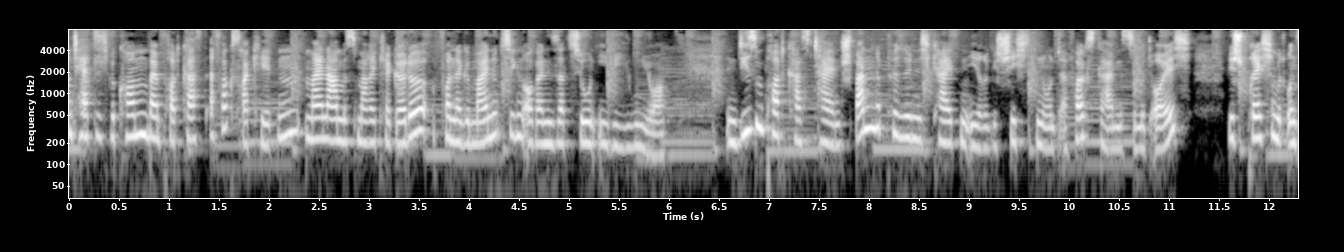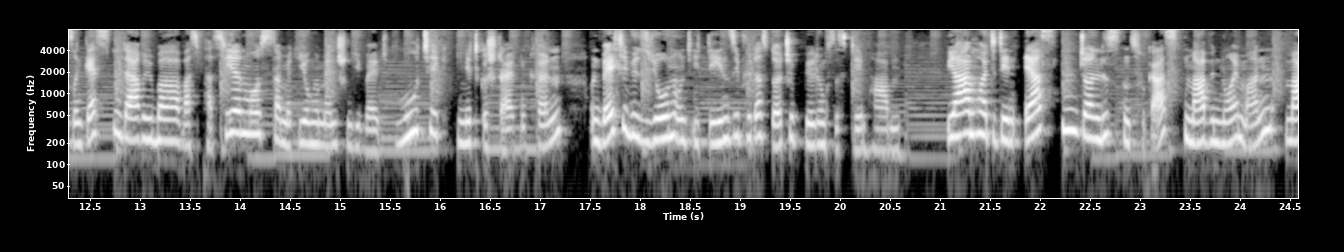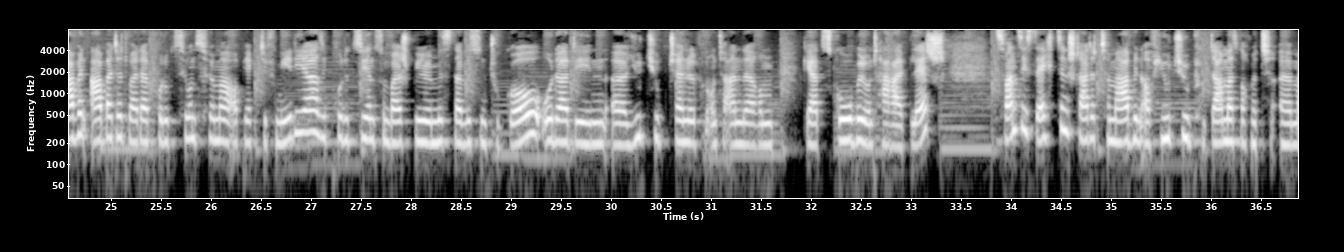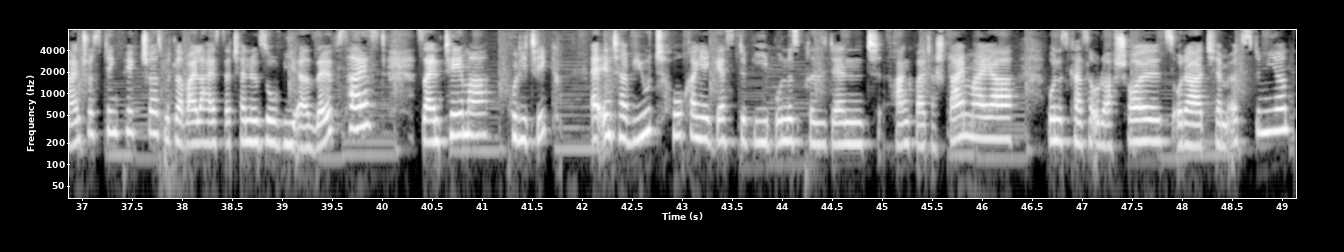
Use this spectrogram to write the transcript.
und herzlich willkommen beim Podcast Erfolgsraketen. Mein Name ist Marie-Claire Gödde von der gemeinnützigen Organisation IWI Junior. In diesem Podcast teilen spannende Persönlichkeiten ihre Geschichten und Erfolgsgeheimnisse mit euch. Wir sprechen mit unseren Gästen darüber, was passieren muss, damit junge Menschen die Welt mutig mitgestalten können und welche Visionen und Ideen sie für das deutsche Bildungssystem haben. Wir haben heute den ersten Journalisten zu Gast, Marvin Neumann. Marvin arbeitet bei der Produktionsfirma Objective Media. Sie produzieren zum Beispiel Mr. Wissen to Go oder den äh, YouTube-Channel von unter anderem Gerd Skobel und Harald Lesch. 2016 startete Marvin auf YouTube damals noch mit äh, Interesting Pictures. Mittlerweile heißt der Channel so, wie er selbst heißt. Sein Thema Politik. Er interviewt hochrangige Gäste wie Bundespräsident Frank-Walter Steinmeier, Bundeskanzler Olaf Scholz oder Cem Özdemir.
